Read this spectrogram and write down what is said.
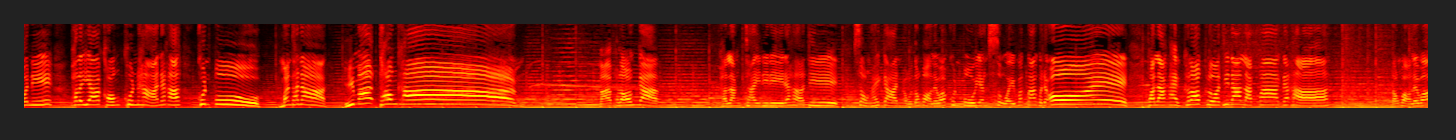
วันนี้ ภรรยาของคุณหานะคะ คุณปูมันธนา หิมะทองคำมาพร้อมกับพลังใจดีๆนะคะที่ส่งให้กันโอ้ต้องบอกเลยว่าคุณปูยังสวยมากๆเหมือนโอ้ยพลังแห่งครอบครัวที่น่ารักมากนะคะ ต้องบอกเลยว่า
